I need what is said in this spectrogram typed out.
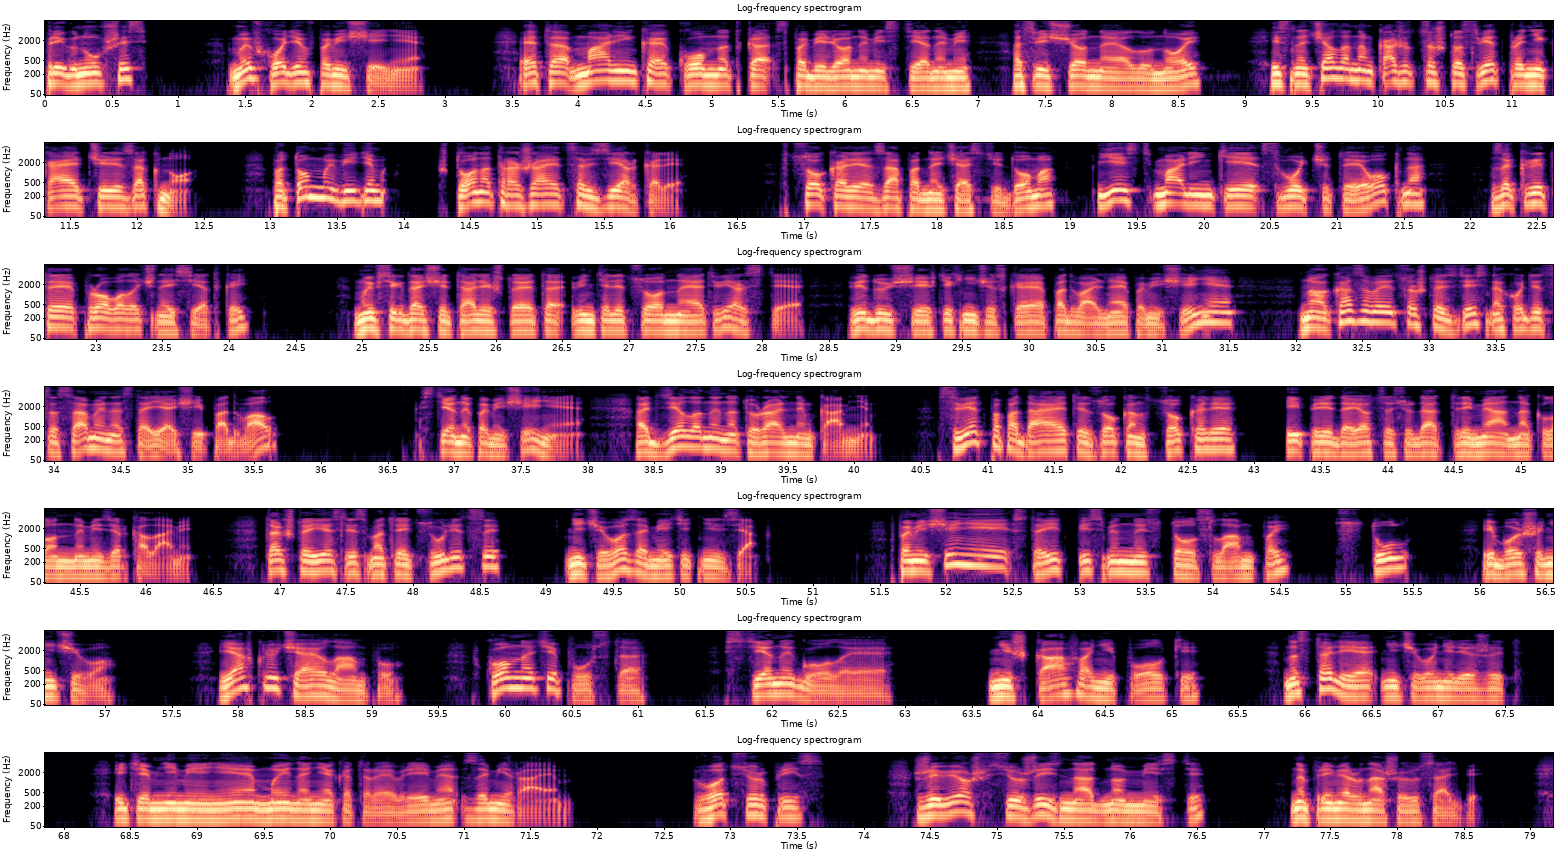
Пригнувшись, мы входим в помещение. Это маленькая комнатка с побеленными стенами, освещенная луной, и сначала нам кажется, что свет проникает через окно. Потом мы видим, что он отражается в зеркале. В цоколе западной части дома есть маленькие сводчатые окна, закрытые проволочной сеткой. Мы всегда считали, что это вентиляционное отверстие, ведущее в техническое подвальное помещение, но оказывается, что здесь находится самый настоящий подвал. Стены помещения отделаны натуральным камнем. Свет попадает из окон в цоколе и передается сюда тремя наклонными зеркалами. Так что если смотреть с улицы, ничего заметить нельзя. В помещении стоит письменный стол с лампой, стул и больше ничего. Я включаю лампу. В комнате пусто, стены голые. Ни шкафа, ни полки. На столе ничего не лежит. И тем не менее мы на некоторое время замираем. Вот сюрприз. Живешь всю жизнь на одном месте, например, в нашей усадьбе,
